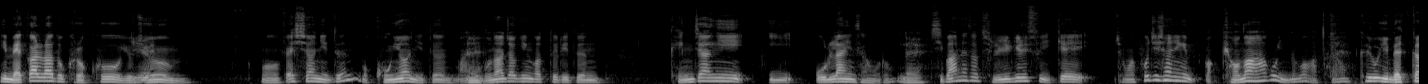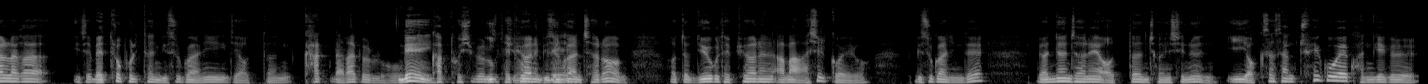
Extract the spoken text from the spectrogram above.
이 맥갈라도 그렇고 요즘 예. 뭐 패션이든 뭐 공연이든 아니 네. 문화적인 것들이든 굉장히 이 온라인상으로 네. 집안에서 즐길 수 있게 정말 포지셔닝이 막 변화하고 있는 것 같아요. 그리고 이 맷갈라가 이제 메트로폴리탄 미술관이 이제 어떤 각 나라별로 네. 각 도시별로 있죠. 대표하는 네. 미술관처럼 네. 어떤 뉴욕을 대표하는 아마 아실 거예요. 미술관인데 몇 년 전에 어떤 전시는 이 역사상 최고의 관객을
